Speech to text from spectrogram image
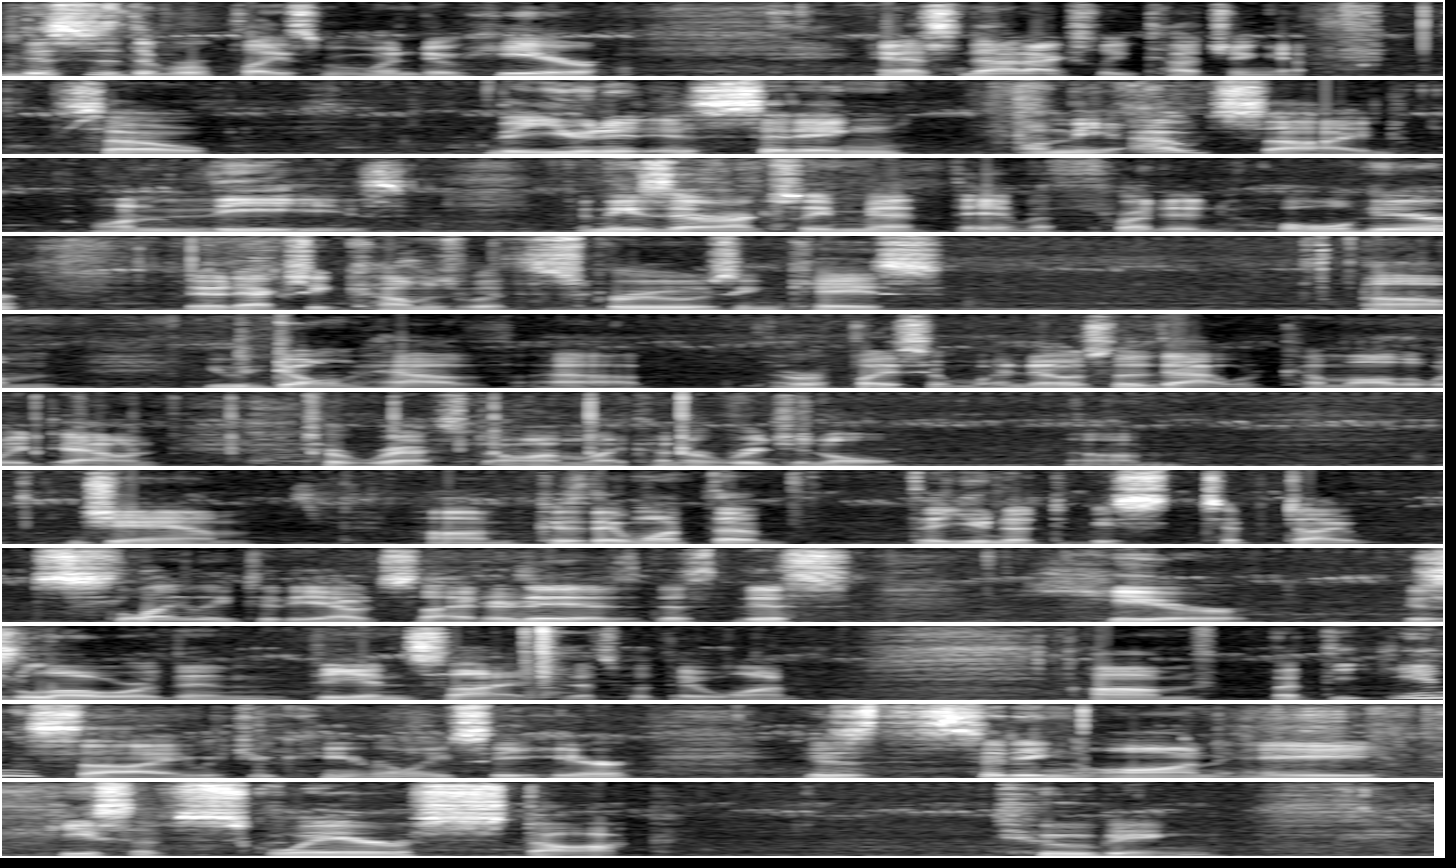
this is the replacement window here, and it's not actually touching it. So the unit is sitting on the outside on these. And these are actually meant, they have a threaded hole here. It actually comes with screws in case um, you don't have uh, a replacement window, so that would come all the way down to rest on like an original um, jamb. Because um, they want the, the unit to be tip out slightly to the outside. It is. This this here is lower than the inside. That's what they want. Um, but the inside, which you can't really see here, is sitting on a piece of square stock tubing.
